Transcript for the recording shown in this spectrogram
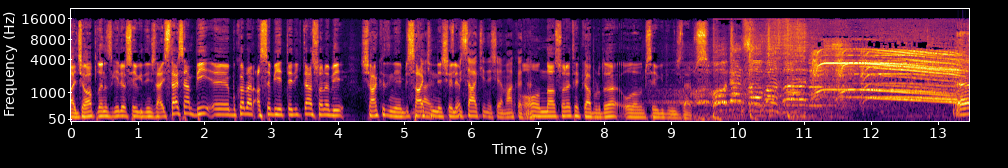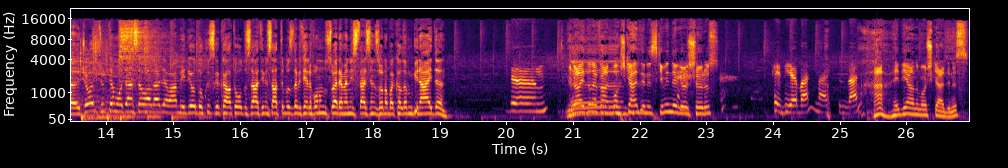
Ay cevaplarınız geliyor sevgili dinleyiciler. İstersen bir e, bu kadar asabiyet dedikten sonra bir şarkı dinleyelim, bir sakinleşelim. Bir sakinleşelim hakikaten. Ondan sonra tekrar burada olalım sevgili dinleyiciler biz. Modern Sabahlar Ee, Joy Türk'te modern sabahlar devam ediyor. 9.46 oldu saatimiz. Hattımızda bir telefonumuz var. Hemen isterseniz ona bakalım. Günaydın. Dın. Günaydın Ee, efendim hoş geldiniz. Kiminle görüşüyoruz? Hediye ben Mersin'den. ha Hediye Hanım hoş geldiniz.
